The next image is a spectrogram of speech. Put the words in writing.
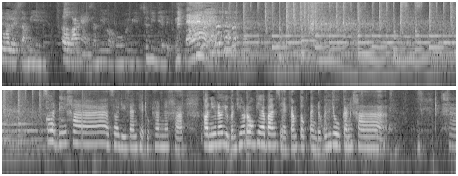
ตัวเลยสามีเออว่าไงสามีบอกโอ้เบบีฉันมีเมียเด็ก แน่ วัสดีค่ะ สวัสดีแฟนเพจทุกท่านนะคะ ตอนนี้เราอยู่กันที่โรงพยาบาลเสียกรรมตกแต่งเดบิวกันค่ะ ค่ะ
